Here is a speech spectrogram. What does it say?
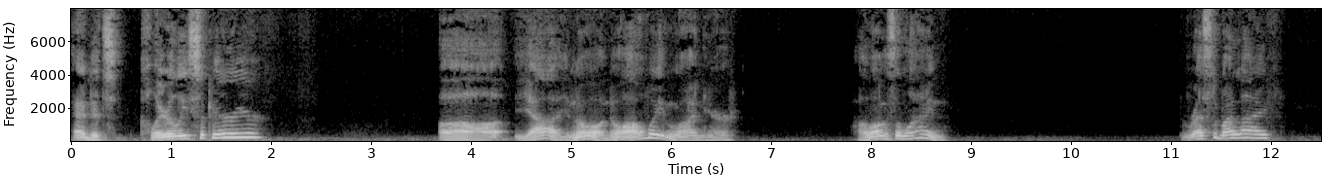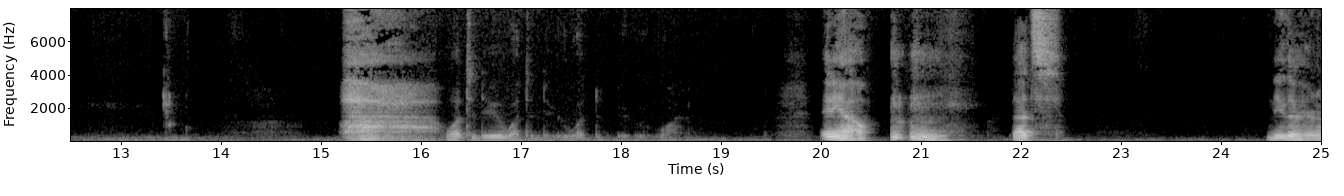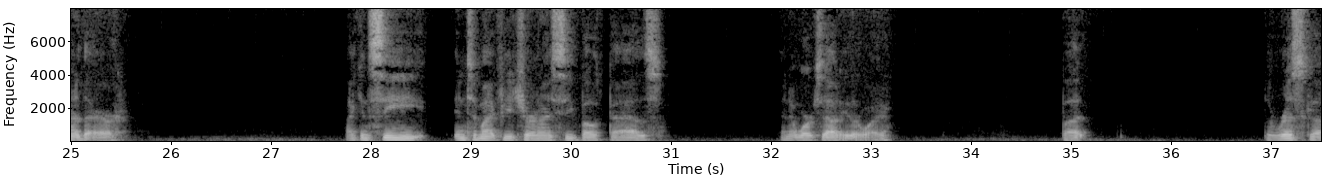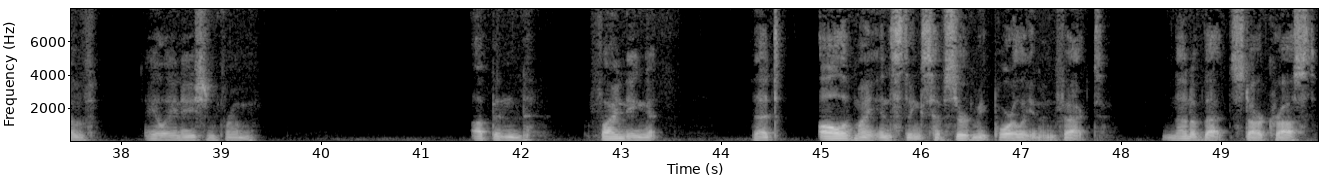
and it's clearly superior? Uh, yeah, you know, no, I'll wait in line here. How long's the line? The rest of my life. what to do, what to do, what to do. Anyhow, that's neither here nor there. I can see into my future and I see both paths, and it works out either way but the risk of alienation from up and finding that all of my instincts have served me poorly, and in fact, none of that star-crossed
